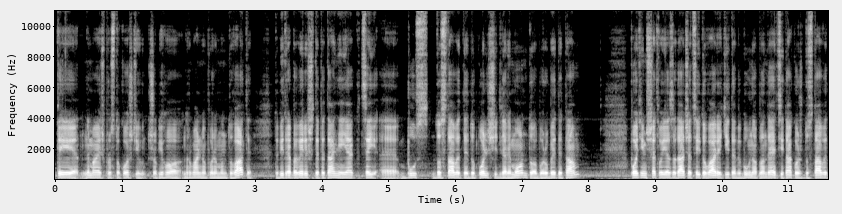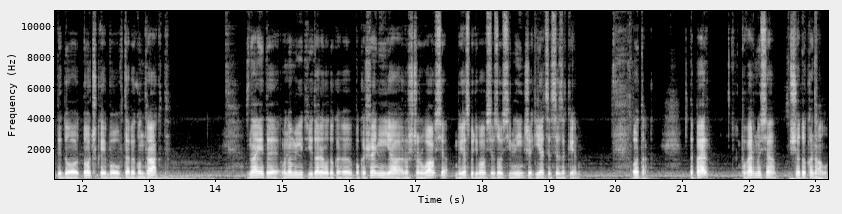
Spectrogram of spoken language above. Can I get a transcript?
ти не маєш просто коштів, щоб його нормально поремонтувати. Тобі треба вирішити питання, як цей е, бус доставити до Польщі для ремонту або робити там. Потім ще твоя задача цей товар, який тебе був на пландеці, також доставити до точки, бо в тебе контракт. Знаєте, воно мені тоді дарило е, по кишені, я розчарувався, бо я сподівався зовсім інше, і я це все закинув. Отак. Тепер повернуся щодо каналу.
